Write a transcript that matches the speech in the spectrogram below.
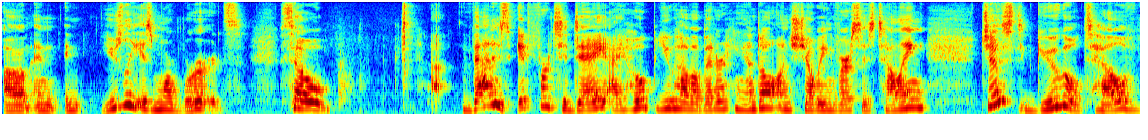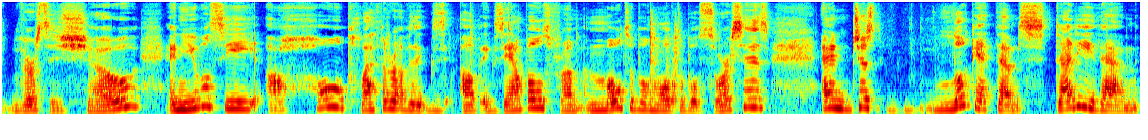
um, and, and usually is more words. So that is it for today. I hope you have a better handle on showing versus telling. Just Google tell versus show and you will see a whole plethora of, ex of examples from multiple, multiple sources and just look at them, study them,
